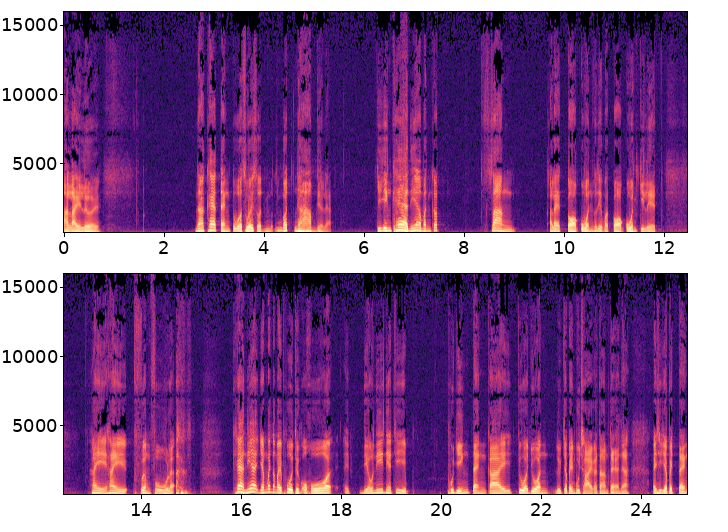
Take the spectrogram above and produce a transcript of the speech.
อะไรเลยนะแค่แต่งตัวสวยสดงดงามเนี่ยแหละ จริงๆแค่เนี้ยมันก็สร้างอะไรก่อกวนเขาเรียกว่าก่อกวนกิเลสให้ให้เฟื่องฟูแล้วแค่เนี้ยยังไม่ต้องไปพูดถึงโอ้โหเดี๋ยวนี้เนี่ยที่ผู้หญิงแต่งกายยั่วยวน หรือจะเป็นผู้ชายก็ตามแต่นะไอ้ที่จะไปแต่ง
